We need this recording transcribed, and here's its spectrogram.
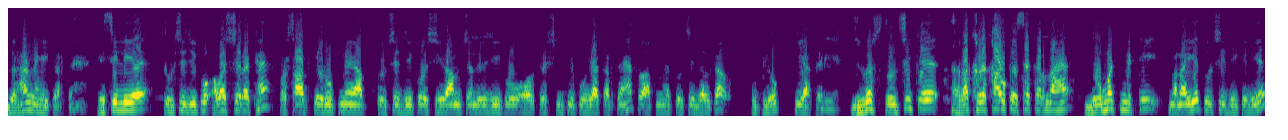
ग्रहण नहीं करते हैं। इसीलिए तुलसी जी को अवश्य रखें। प्रसाद के रूप में आप तुलसी जी को श्री रामचंद्र जी को और कृष्ण की पूजा करते हैं तो आप में तुलसी दल का उपयोग किया करिए। दिवस तुलसी के रख रखाव कैसे करना है? दोमट मिट्टी बनाइए तुलसी दी के लिए,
